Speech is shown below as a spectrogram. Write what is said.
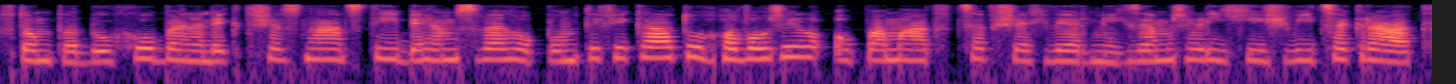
V tomto duchu Benedikt XVI. během svého pontifikátu hovořil o památce všech věrných zemřelých již vícekrát.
